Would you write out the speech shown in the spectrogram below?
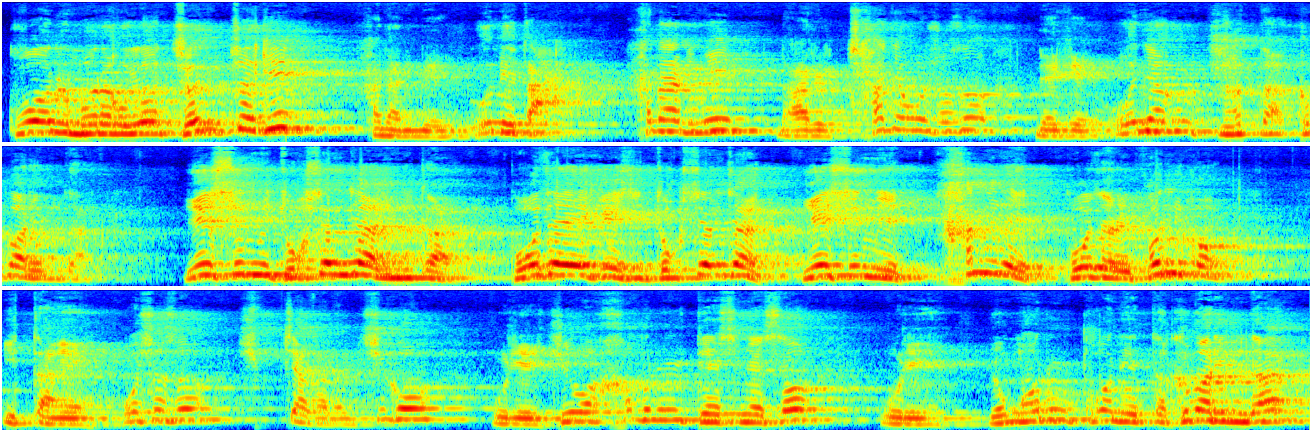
구원은 뭐라고요? 전적인 하나님의 은혜다. 하나님이 나를 찾아오셔서 내게 언약을 주셨다. 그 말입니다. 예수님이 독생자 아닙니까? 보좌에 계신 독생자 예수님이 하늘의 보좌를 버리고 이 땅에 오셔서 십자가를 지고 우리의 죄와 허물을 대신해서 우리 영혼을 구원했다. 그 말입니다.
